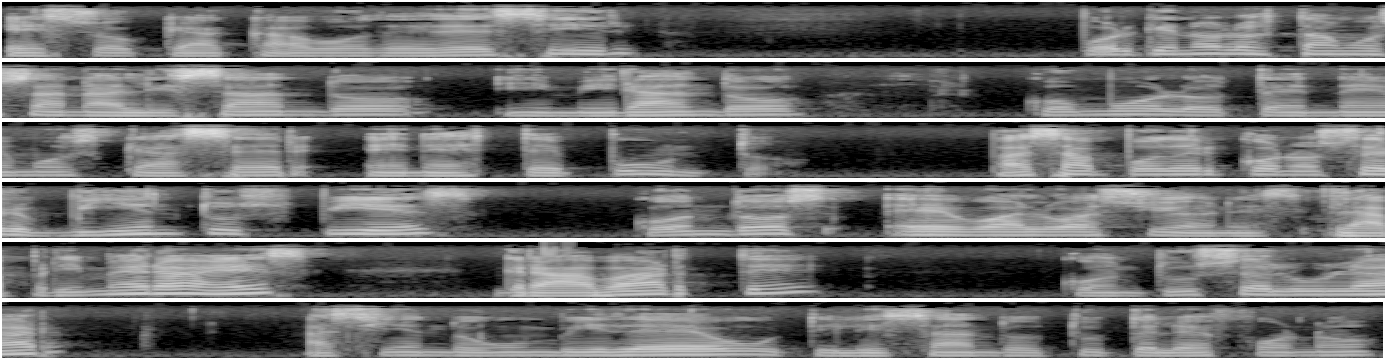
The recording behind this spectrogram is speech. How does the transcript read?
eso que acabo de decir, porque no lo estamos analizando y mirando cómo lo tenemos que hacer en este punto. Vas a poder conocer bien tus pies con dos evaluaciones. La primera es grabarte con tu celular haciendo un video utilizando tu teléfono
